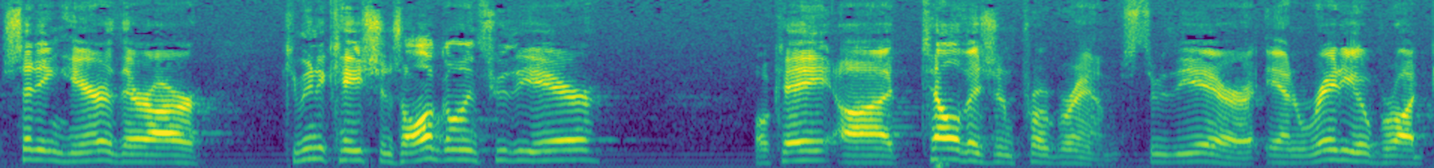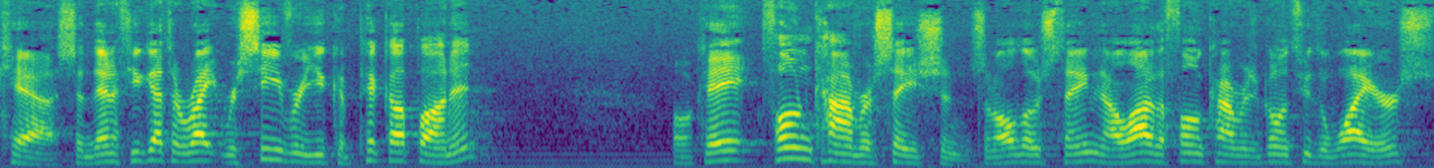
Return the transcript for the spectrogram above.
sitting here, there are communications all going through the air. okay, uh, television programs through the air and radio broadcasts. And then if you got the right receiver, you could pick up on it. Okay, phone conversations and all those things. Now, a lot of the phone conversations going through the wires,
